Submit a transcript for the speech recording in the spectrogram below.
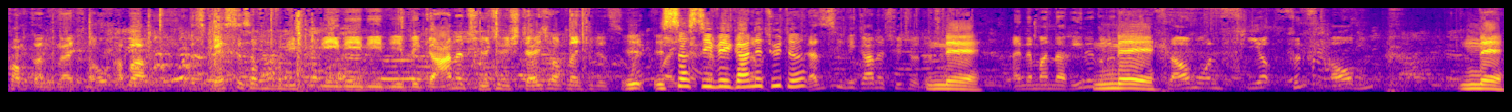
kommt dann gleich noch. Aber das Beste ist auf jeden Fall die, die, die, die, vegane Tüte, die stelle ich auch gleich wieder zurück. Ist das die vegane Tüte? Das ist die vegane Tüte. Das nee, Eine Mandarine, Nee. eine Pflaume und vier, fünf Trauben. Nee.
